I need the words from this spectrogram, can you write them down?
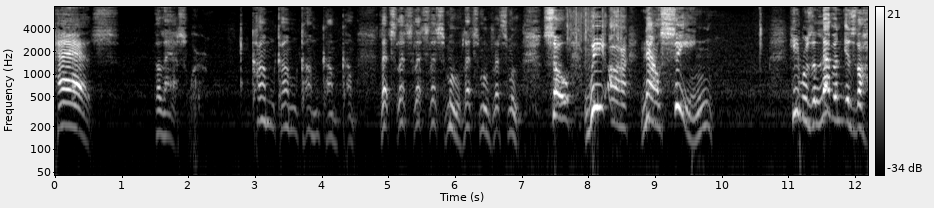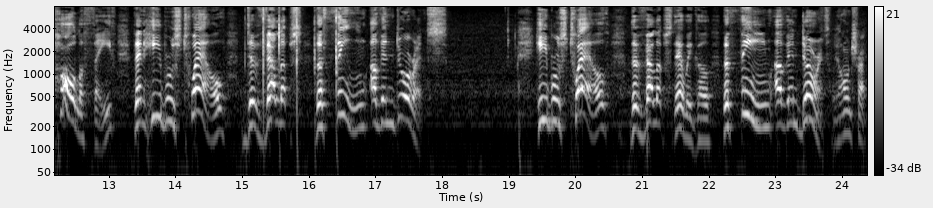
has the last word. Come, come, come, come, come. Let's let's let's let's move. Let's move. Let's move. So we are now seeing Hebrews 11 is the hall of faith, then Hebrews 12 develops the theme of endurance. Hebrews 12 develops, there we go, the theme of endurance. We're on track.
